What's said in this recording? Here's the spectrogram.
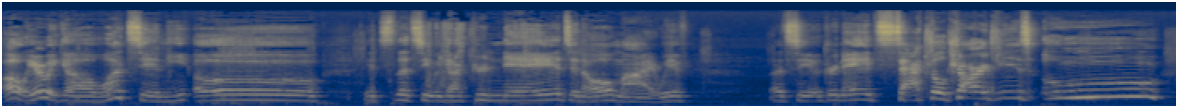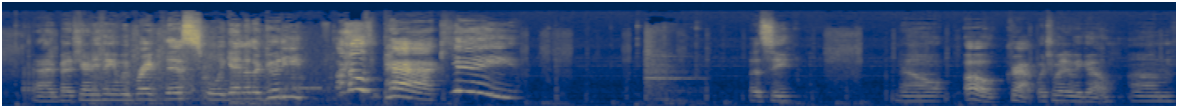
Oh, here we go. What's in here? Oh, it's let's see. We got grenades and oh my, we've let's see, grenades, satchel charges. Ooh, I bet you anything if we break this, will we get another goodie? A health pack! Yay! Let's see. Now, oh crap! Which way do we go? Um.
